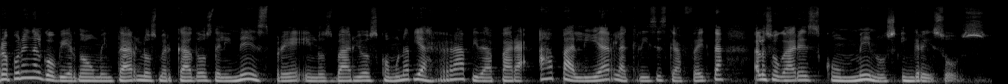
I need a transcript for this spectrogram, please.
Proponen al gobierno aumentar los mercados del INESPRE en los barrios como una vía rápida para apalear la crisis que afecta a los hogares con menos ingresos.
